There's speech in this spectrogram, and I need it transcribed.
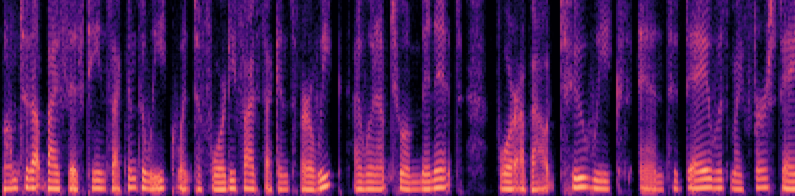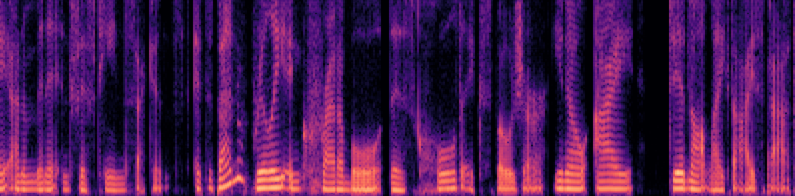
bumped it up by 15 seconds a week, went to 45 seconds for a week. I went up to a minute for about two weeks. And today was my first day at a minute and 15 seconds. It's been really incredible, this cold exposure. You know, I did not like the ice bath.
